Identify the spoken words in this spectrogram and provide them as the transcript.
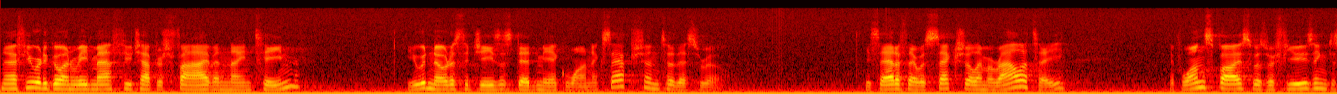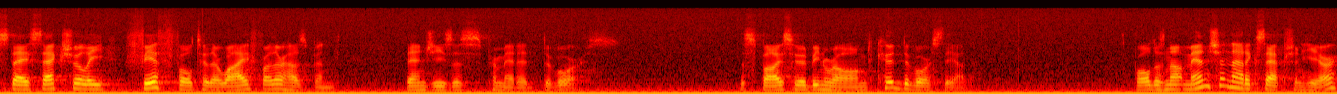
Now, if you were to go and read Matthew chapters 5 and 19, you would notice that Jesus did make one exception to this rule. He said if there was sexual immorality, if one spouse was refusing to stay sexually faithful to their wife or their husband, then Jesus permitted divorce. The spouse who had been wronged could divorce the other. Paul does not mention that exception here.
